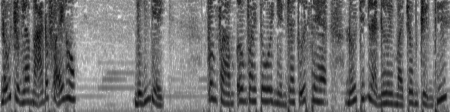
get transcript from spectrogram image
đấu trường La Mã đó phải không? Đúng vậy. Vân Phạm ôm vai tôi nhìn ra cửa xe, đó chính là nơi mà trong truyền thuyết,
